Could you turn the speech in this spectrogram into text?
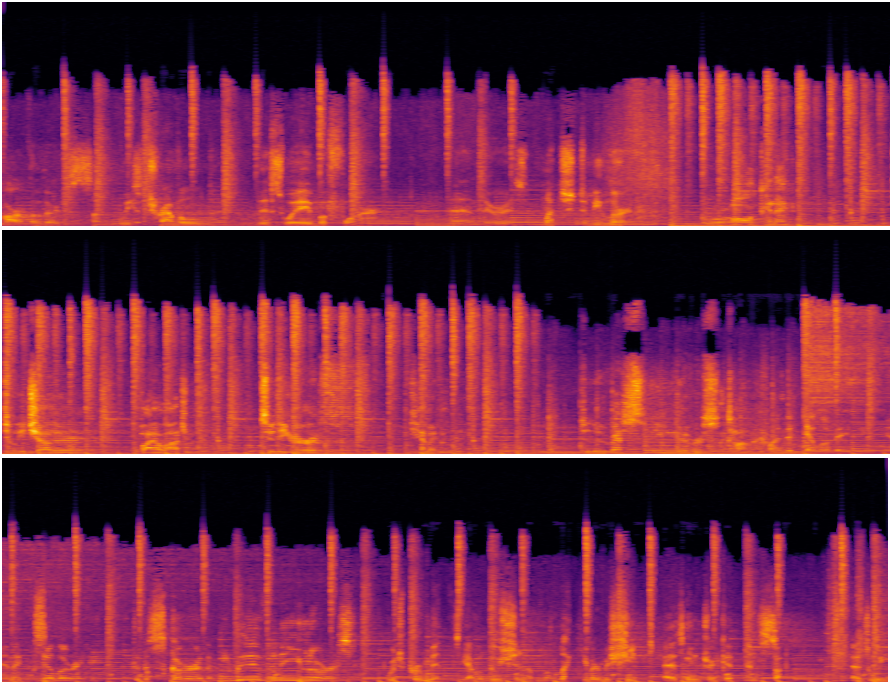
are other sun. We've traveled this way before, and there is much to be learned. We're all connected to each other biologically, to the earth chemically, to the rest of the universe I find it elevating and exhilarating to discover that we live in a universe which permits the evolution of molecular machines as intricate and subtle as we.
